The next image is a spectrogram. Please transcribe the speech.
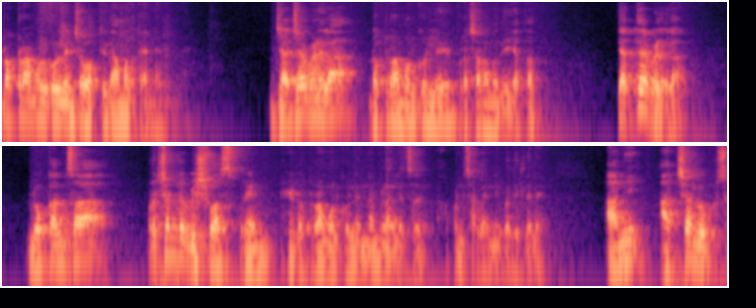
डॉक्टर अमोल कोल्हेंच्या बाबतीत आम्हाला काय नवीन नाही. ज्या ज्या वेळेला डॉक्टर अमोल कोल्हे प्रचारामध्ये येतात त्या त्या वेळेला लोकांचा प्रचंड विश्वास प्रेम हे डॉक्टर अमोल यांना मिळाल्याचं आपण सगळ्यांनी बघितलेलं आहे. आणि आजच्या लोकस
